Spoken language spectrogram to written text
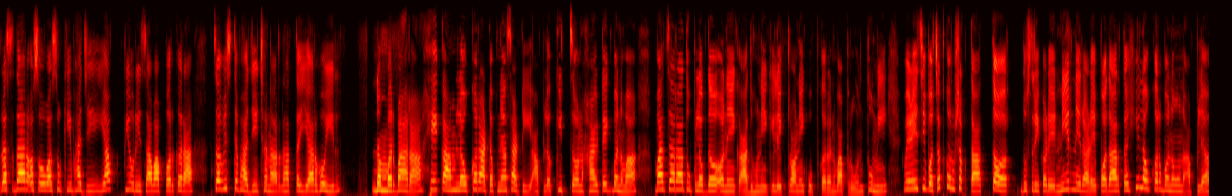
रसदार असो वा सुकी भाजी या प्युरीचा वापर करा. चविष्ट भाजी क्षणार्धात तयार होईल. नंबर बारा. हे काम लवकर आटपण्यासाठी आपलं किचन हायटेक बनवा. बाजारात उपलब्ध अनेक आधुनिक इलेक्ट्रॉनिक उपकरण वापरून तुम्ही वेळेची बचत करू शकता. तर दुसरीकडे निरनिराळे पदार्थही लवकर बनवून आपल्या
